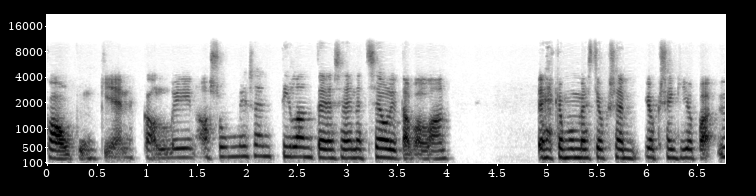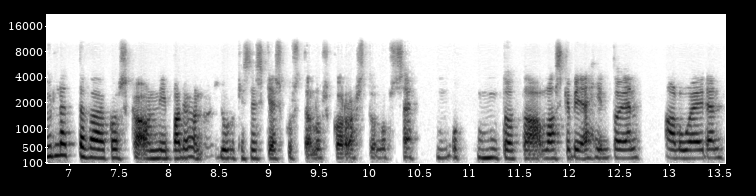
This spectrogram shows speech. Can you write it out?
kaupunkien kalliin asumisen tilanteeseen, että se oli tavallaan ehkä mun mielestä joksen, joksenkin jopa yllättävää, koska on niin paljon julkisessa keskustelussa korostunut se tota, laskevien hintojen alueiden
